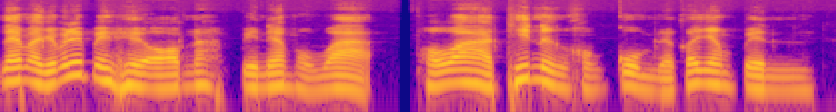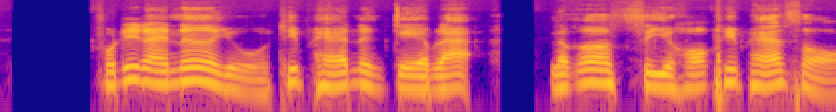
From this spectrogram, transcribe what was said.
Rams อาจจะไม่ได้เป็นเพย์ออฟนะ ปีนี้ผมว่า เพราะว่าที่หนึ่งของกลุ่มเนี่ยก็ยังเป็น Forty Niners อยู่ที่แพ้หนึ่งเกมแล้ว แล้วก็ Seahawks ที่แพ้สอง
